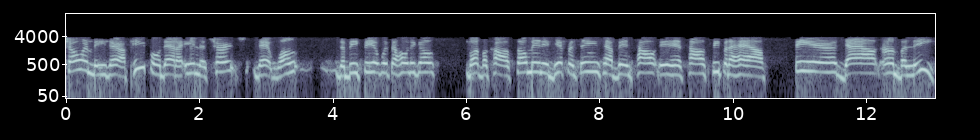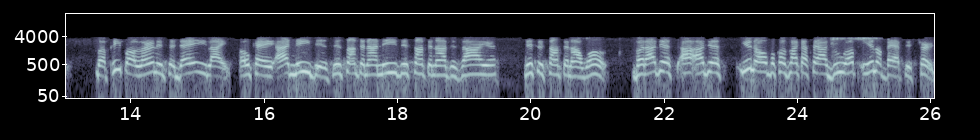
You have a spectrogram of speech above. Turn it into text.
showing me there are people that are in the church that want to be filled with the Holy Ghost, but because so many different things have been taught, it has caused people to have fear, doubt, unbelief. But people are learning today, like, okay, I need this. This is something I need. This is something I desire. this is something I want. But I just, I, I just, you know, because like I said, I grew up in a Baptist church,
